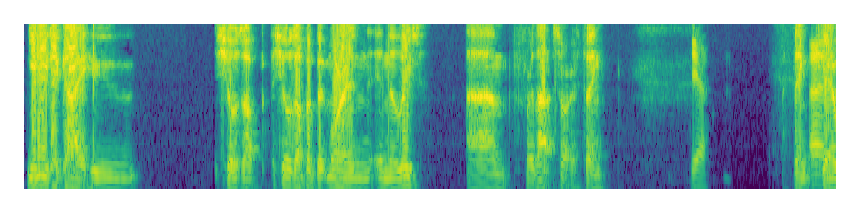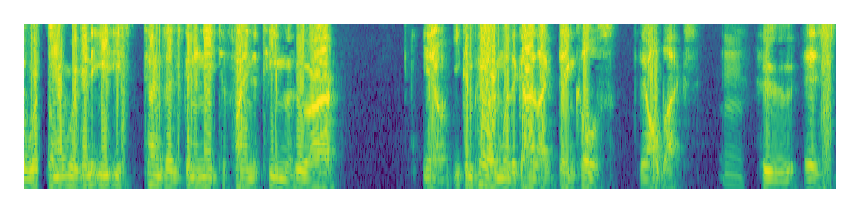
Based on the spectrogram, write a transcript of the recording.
you need a guy who shows up shows up a bit more in in the loot um, for that sort of thing. Yeah, I think uh, um, we're gonna, we're going to Townsend's going to need to find a team who are, you know, you compare him with a guy like Dane Coles, the All Blacks, mm. who is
